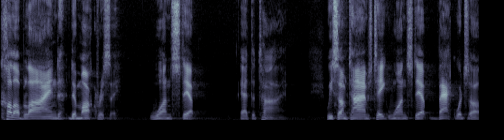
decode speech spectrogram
colorblind democracy, one step at a time. We sometimes take one step backwards or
